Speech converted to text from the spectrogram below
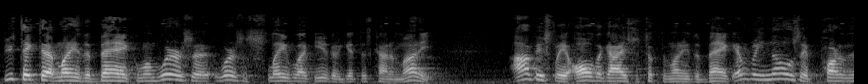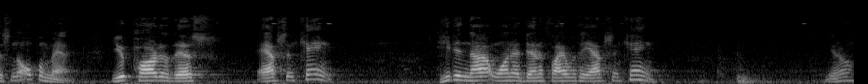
If you take that money to the bank, well, where's a, where's a slave like you going to get this kind of money? Obviously, all the guys who took the money to the bank, everybody knows they're part of this nobleman. You're part of this absent king. He did not want to identify with the absent king. You know?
